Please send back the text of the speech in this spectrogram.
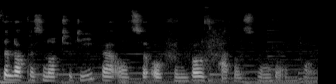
If the lock is not too deep, I also open both paddles when going down.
